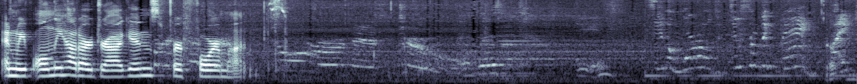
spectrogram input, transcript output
and we've only had our dragons for four months. See the world, do something big. Like he sees save our it. town from galactic threats. There he goes. Galactic threats are gonna attack this place. Shut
